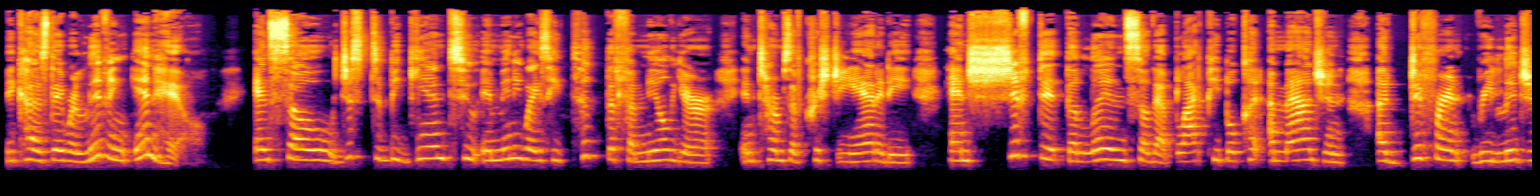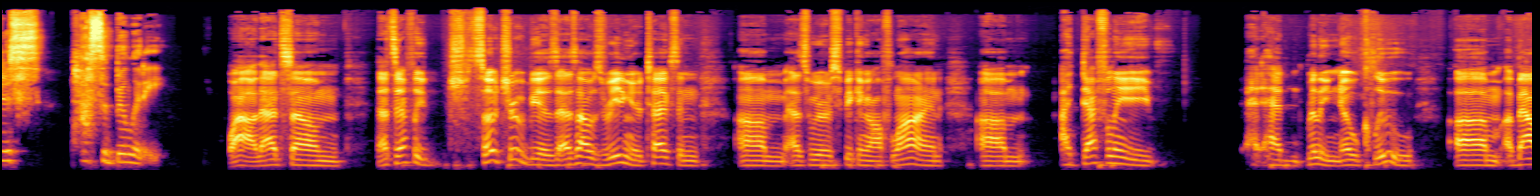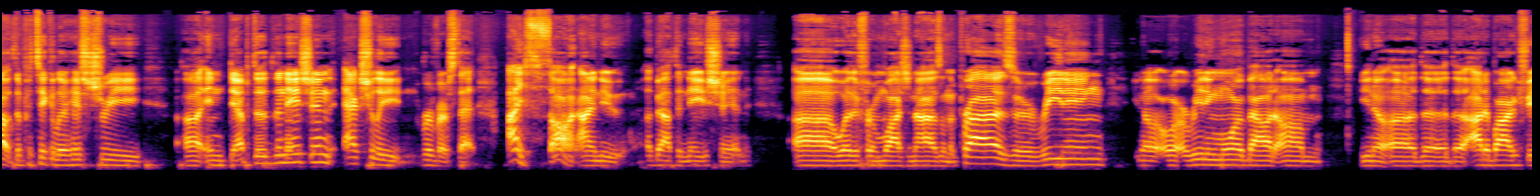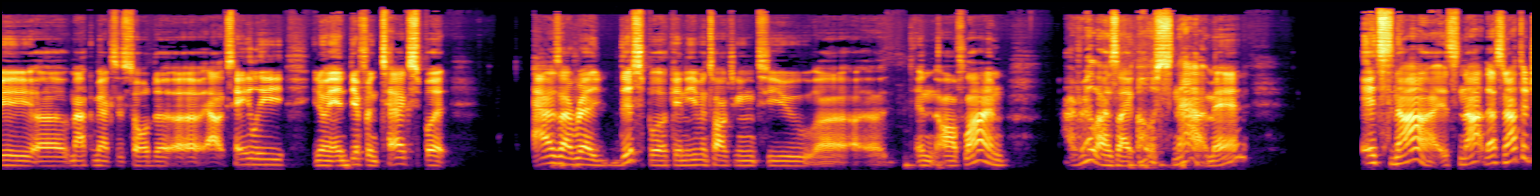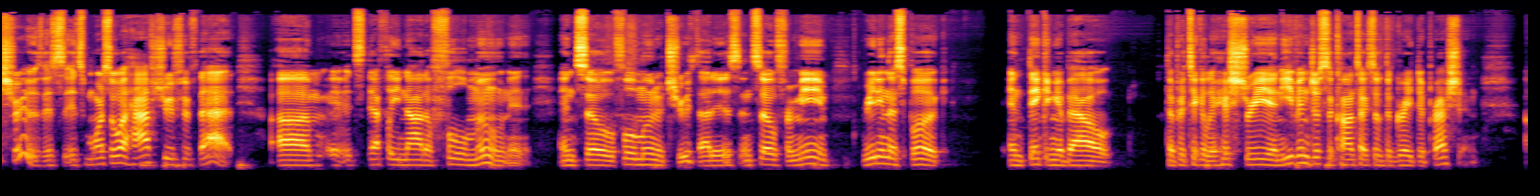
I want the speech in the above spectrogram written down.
because they were living in hell. And so, just to begin to, in many ways, he took the familiar in terms of Christianity and shifted the lens so that Black people could imagine a different religious possibility. Wow, that's um, that's definitely so true. Because as I was reading your text and um, as we were speaking offline, um, I definitely had really no clue um, about the particular history uh, in depth of the nation. Actually, reverse that. I thought I knew about the nation, uh, whether from watching Eyes on the Prize or reading, you know, or, or reading more about, um, you know, uh, the the autobiography Malcolm X is told to uh, Alex Haley, you know, in different texts, but as I read this book and even talking to you uh, in offline, I realized like, oh snap, man. It's not. It's not. That's not the truth. It's it's more so a half truth, if that. Um, it's definitely not a full moon, and, and so full moon of truth that is. And so for me, reading this book and thinking about the particular history and even just the context of the Great Depression.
